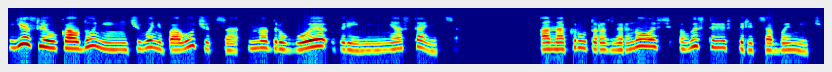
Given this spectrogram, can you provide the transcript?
Если у колдуньи ничего не получится, на другое времени не останется. Она круто развернулась, выставив перед собой меч.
